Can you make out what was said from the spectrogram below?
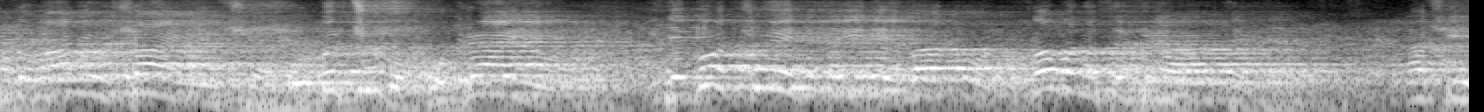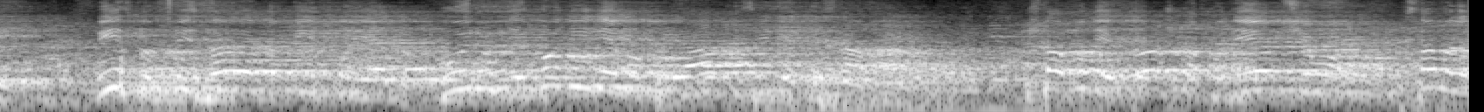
Putovanje u Šajniće, u Brčku, u Krajinu. Gdje god čujete da ide balkon, slobodno se prijavite. Znači, mi smo svi zajedno, mi smo jedno. Bujru, gdje god idemo prijavite se, idete s nama. Šta bude troška, podijelit ćemo, samo da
